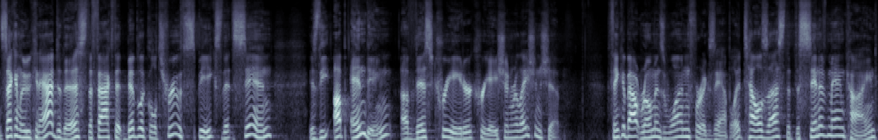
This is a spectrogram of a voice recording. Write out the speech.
And secondly, we can add to this the fact that biblical truth speaks that sin is the upending of this creator creation relationship. Think about Romans 1, for example. It tells us that the sin of mankind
